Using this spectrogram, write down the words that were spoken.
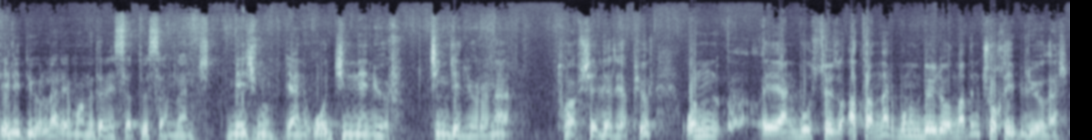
deli diyorlar ya Muhammed Aleyhisselatü Vesselam'dan için. Mecnun, yani o cinleniyor. Cin geliyor ona, tuhaf şeyler yapıyor. Onun e, yani bu sözü atanlar bunun böyle olmadığını çok iyi biliyorlar.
